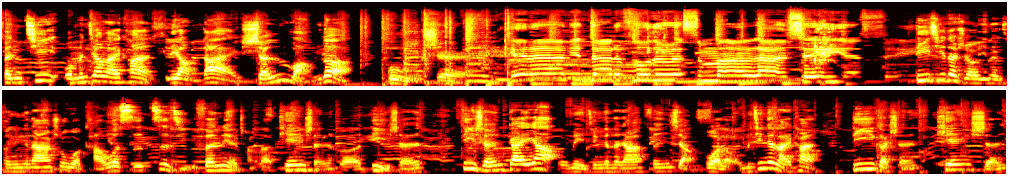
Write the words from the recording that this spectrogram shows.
本期我们将来看两代神王的故事。 Can I 第一期的时候伊顿曾经跟大家说过卡沃斯自己分裂成了天神和地神。地神盖亚，我们已经跟大家分享过了。我们今天来看第一个神，天神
